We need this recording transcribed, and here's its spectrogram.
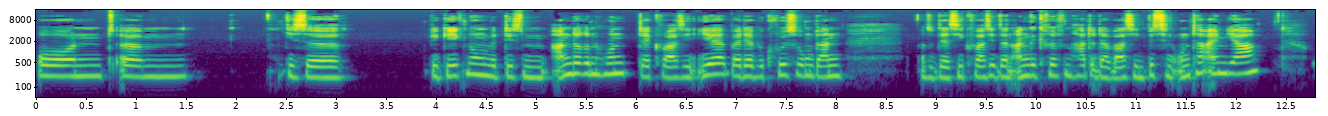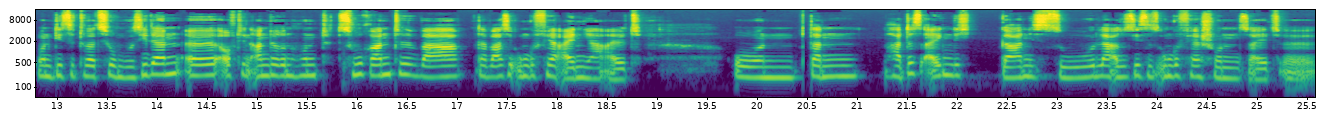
Und ähm, diese Begegnung mit diesem anderen Hund, der quasi ihr bei der Begrüßung dann, also der sie quasi dann angegriffen hatte, da war sie ein bisschen unter einem Jahr. Und die Situation, wo sie dann äh, auf den anderen Hund zurannte, war, da war sie ungefähr ein Jahr alt. Und dann hat es eigentlich gar nicht so lang, also sie ist es ungefähr schon seit äh,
